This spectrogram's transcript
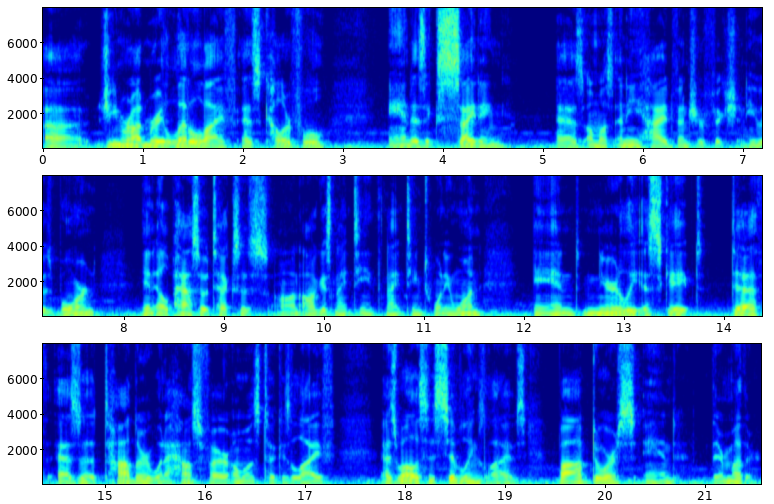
Uh, Gene Roddenberry led a life as colorful and as exciting as almost any high adventure fiction. He was born in El Paso, Texas on August 19th, 1921, and nearly escaped death as a toddler when a house fire almost took his life, as well as his siblings' lives, Bob, Doris, and their mother.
